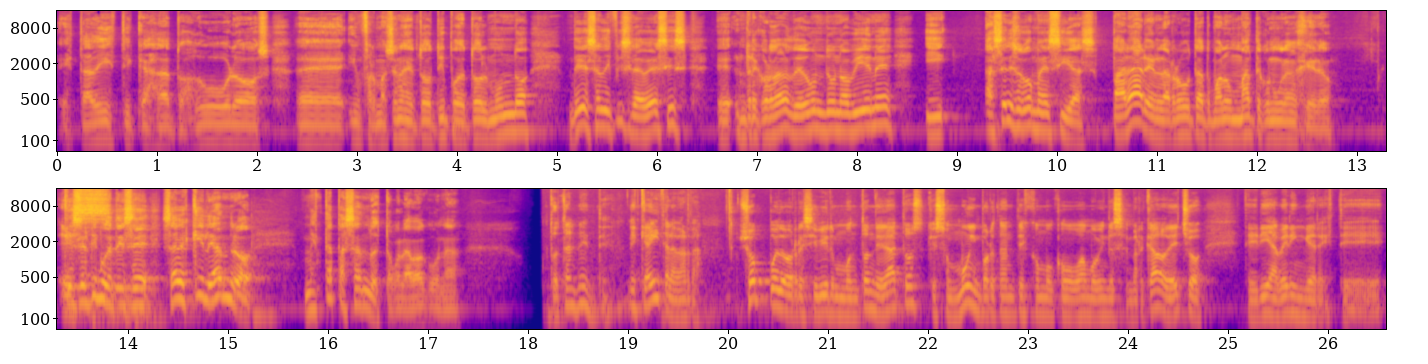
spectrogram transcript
estadísticas, datos duros, eh, informaciones de todo tipo, de todo el mundo. Debe ser difícil a veces eh, recordar de dónde uno viene y hacer eso que vos me decías, parar en la ruta a tomar un mate con un granjero. Que es, Es- el tipo que te dice, ¿sabes qué, Leandro? Me está pasando esto con la vacuna. Totalmente. Es que ahí está la verdad. Yo puedo recibir un montón de datos que son muy importantes, cómo, cómo va moviéndose el mercado. De hecho, te diría, Beringer, este,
